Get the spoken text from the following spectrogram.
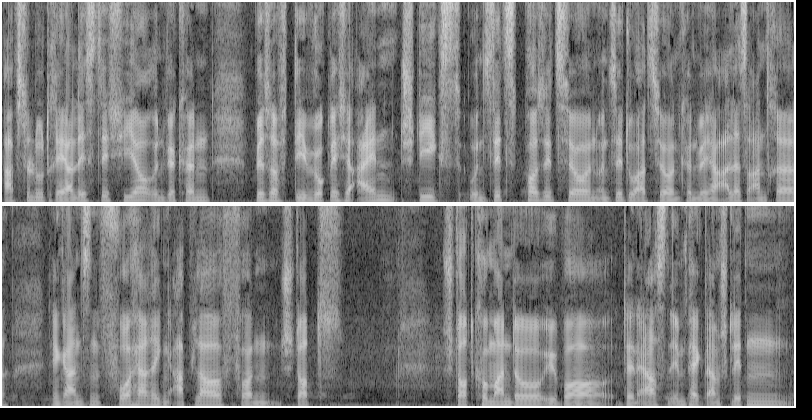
absolut realistisch hier. Und wir können bis auf die wirkliche Einstiegs- und Sitzposition und Situation, können wir hier alles andere, den ganzen vorherigen Ablauf von Start Startkommando über den ersten Impact am Schlitten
